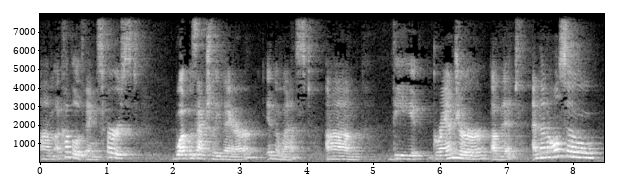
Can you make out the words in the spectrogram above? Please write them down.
um, a couple of things. First, what was actually there in the West, um, the grandeur of it, and then also,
